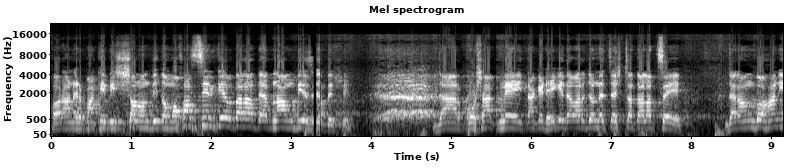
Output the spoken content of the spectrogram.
কোরআনের পাখি বিশ্বনন্দিত মফাসিরকেও তারা নাম দিয়েছে দেশে। যার পোশাক নেই, তাকে ঢেকে দেওয়ার জন্য চেষ্টা চালাচ্ছে। যার অঙ্গহানি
